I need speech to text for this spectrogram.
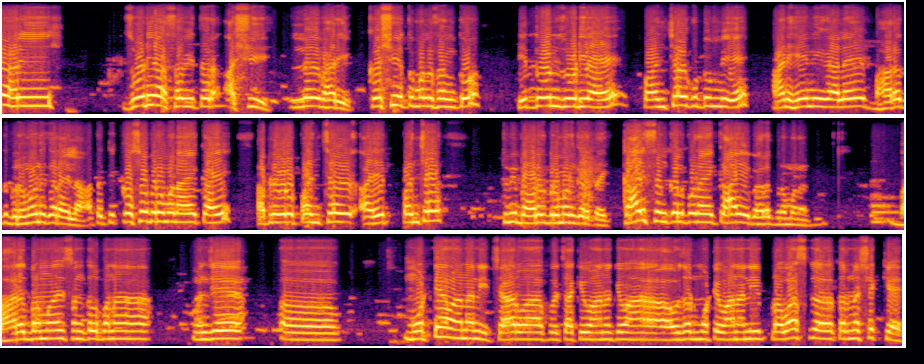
हरी जोडी असावी तर अशी लय भारी. कशी आहे तुम्हाला सांगतो ही दोन जोडी आहे पांचाळ कुटुंबी आहे आणि हे निघालंय भारत भ्रमण करायला. आता ते कसं भ्रमण आहे काय? आपल्याबरोबर पंचाळ आहेत. पंचाळ तुम्ही भारत भ्रमण करताय. काय संकल्पना आहे काय आहे भारत भ्रमणाची भारत भ्रमणाची संकल्पना म्हणजे अं, मोठ्या वाहनाने चार वाह चाकी वाहन किंवा अवजड मोठ्या वाहनाने प्रवास करणं शक्य आहे.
